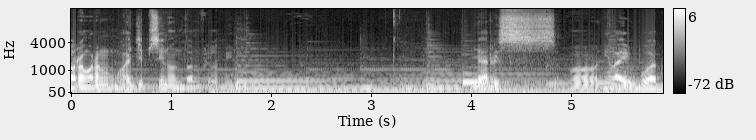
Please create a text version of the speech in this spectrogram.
orang-orang wajib sih nonton film ini ya ris oh, nilai buat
